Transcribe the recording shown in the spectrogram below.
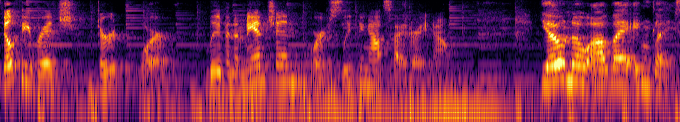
filthy rich, dirt poor, live in a mansion, or are sleeping outside right now. Yo no habla inglés.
